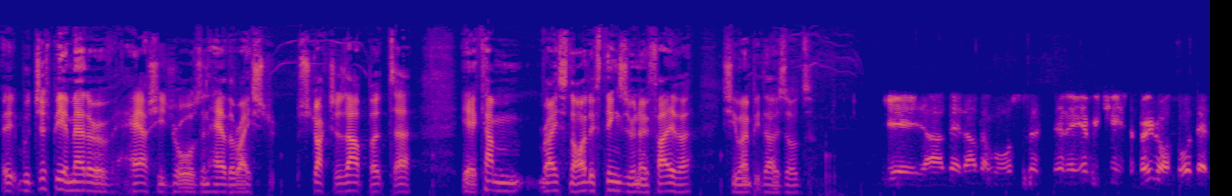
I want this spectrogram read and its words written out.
it would just be a matter of how she draws and how the race stru- structures up. But uh, yeah, come race night, if things are in her favour, she won't be those odds. Yeah, uh, that other horse that, that every chance to her. I thought that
